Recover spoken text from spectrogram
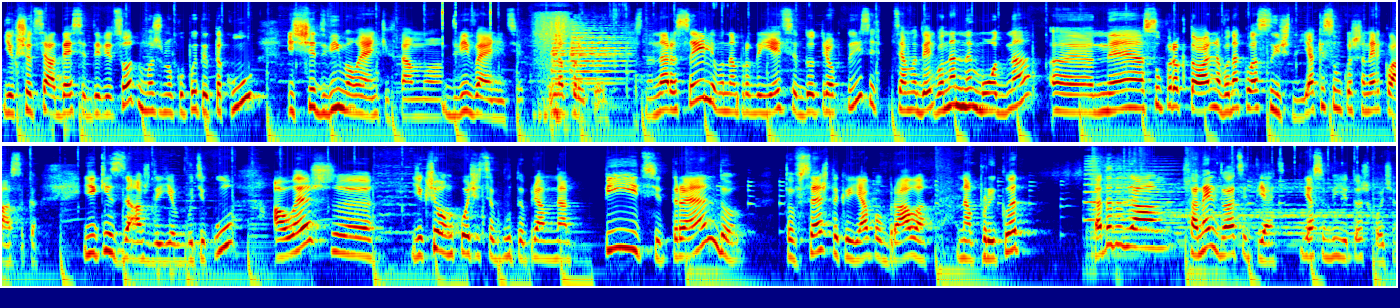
якщо ця 10 900, ми можемо купити таку і ще дві маленьких, там дві Веніті, наприклад. На ресейлі вона продається до 3 тисяч. Ця модель вона не модна, е, не супер актуальна, вона класична, як і сумка Chanel класика, які завжди є в бутіку. Але ж, е, якщо вам хочеться бути прямо на піці тренду, то все ж таки я побрала, наприклад. Та-да-да-дам! Шанель 25. Я собі її теж хочу.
